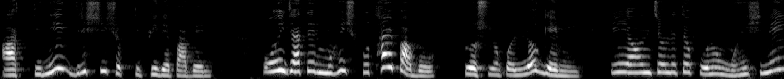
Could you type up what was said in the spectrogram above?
আর তিনি দৃষ্টিশক্তি ফিরে পাবেন। ওই জাতের মহিষ কোথায় পাবো? প্রশ্ন করল গেমি। এই অঞ্চলে তো কোনো মহিষ নেই?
